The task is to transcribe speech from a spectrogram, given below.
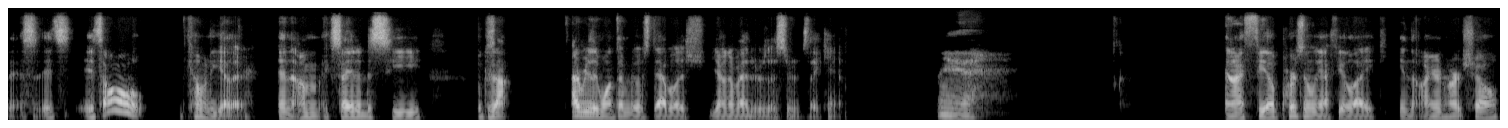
it's it's it's all coming together, and I'm excited to see because I I really want them to establish Young Avengers as soon as they can. Yeah. And I feel personally, I feel like in the Ironheart show,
